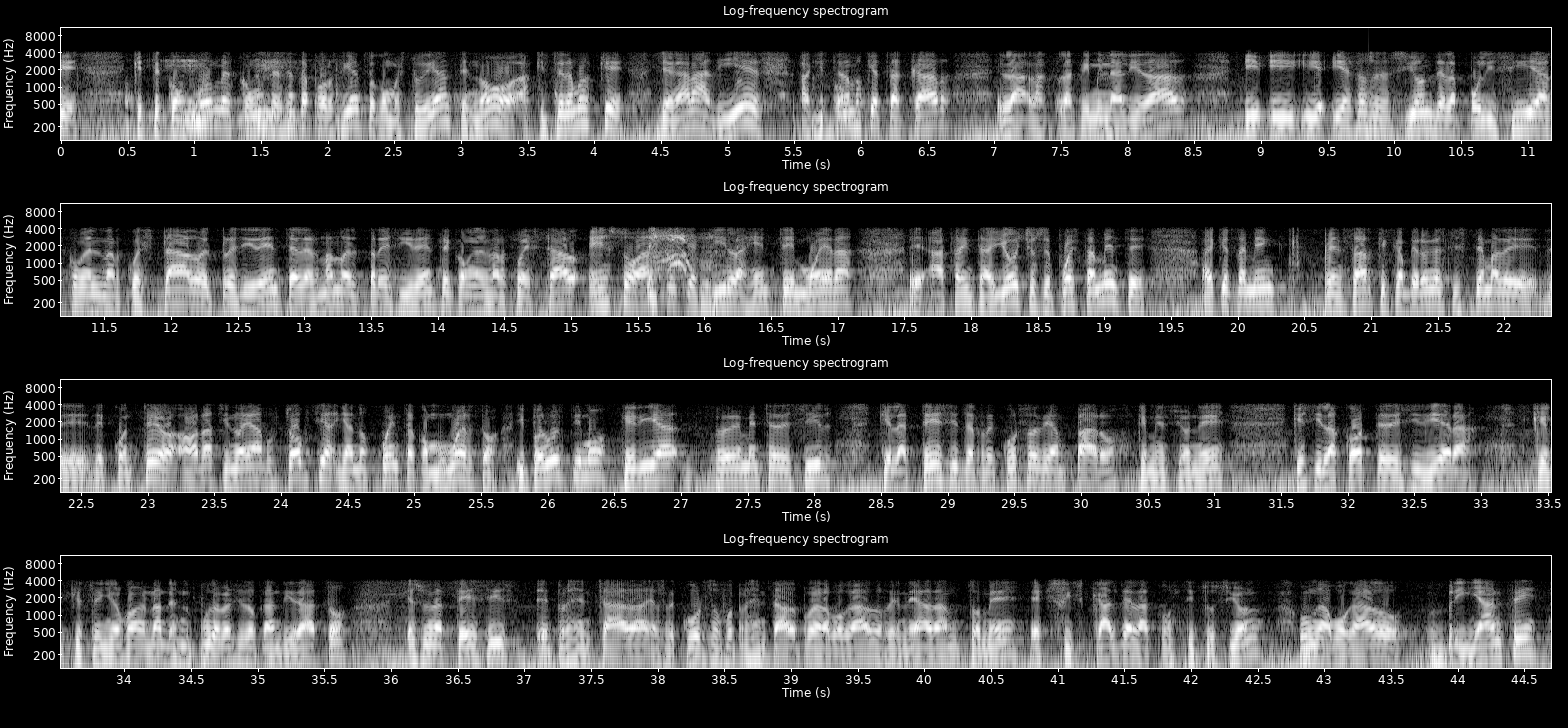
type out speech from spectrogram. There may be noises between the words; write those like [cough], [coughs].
que, que te conformes con un 60% como estudiante, no, aquí tenemos que llegar a 10, aquí tenemos que atacar la, la, criminalidad y, y, y, esa asociación de la policía con el narcoestado, el presidente, el hermano del presidente con el narcoestado, eso hace que aquí la gente muera eh, a 38 supuestamente. Hay que también pensar que cambiaron el sistema de, de, de conteo, ahora si no hay autopsia ya no cuenta como muerto. Y por último, quería brevemente decir que la tesis del recurso de amparo que mencioné, que si la Corte decidiera que el, que el señor Juan Hernández no pudo haber sido candidato, es una tesis eh, presentada, el recurso fue presentado por el abogado René Adam Tomé, ex fiscal de la Constitución, un abogado brillante.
